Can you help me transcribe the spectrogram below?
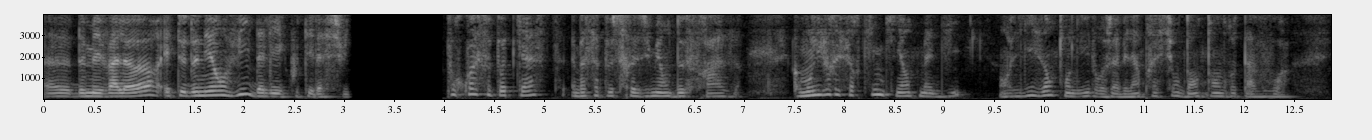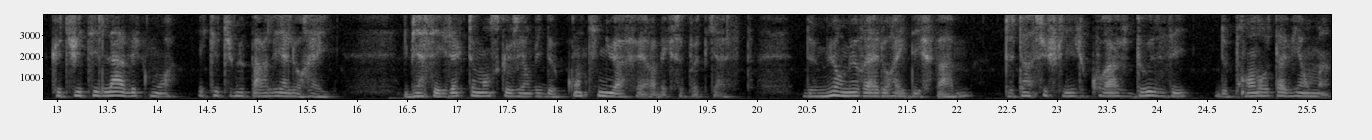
euh, de mes valeurs, et te donner envie d'aller écouter la suite. Pourquoi ce podcast? Eh ben, Ça peut se résumer en deux phrases. Quand mon livre est sorti, une cliente m'a dit en lisant ton livre, j'avais l'impression d'entendre ta voix, que tu étais là avec moi et que tu me parlais à l'oreille. Eh bien, c'est exactement ce que j'ai envie de continuer à faire avec ce podcast, de murmurer à l'oreille des femmes, de t'insuffler le courage d'oser, de prendre ta vie en main,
